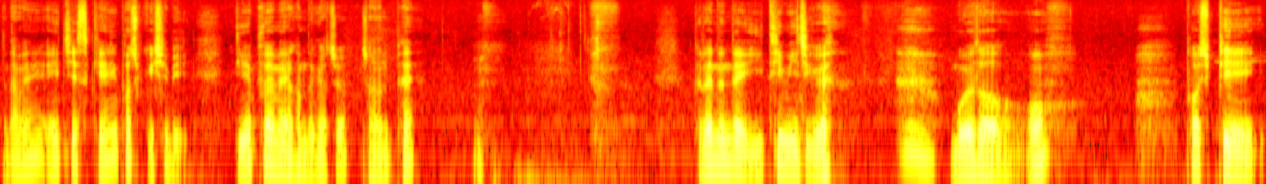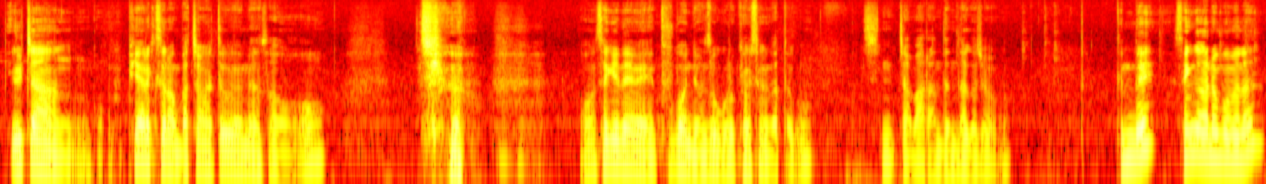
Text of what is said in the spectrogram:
그 다음에 HSK 퍼시픽 12 DFM의 감독이었죠? 전패? 음. 그랬는데 이 팀이 지금 모여서 어 퍼시픽 1장 PRX랑 맞짱을 뜨면서 어 지금 어 세계 대회 두 번 연속으로 결승을 갔다고? 진짜 말 안 된다 그죠? 근데 생각을 해보면은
